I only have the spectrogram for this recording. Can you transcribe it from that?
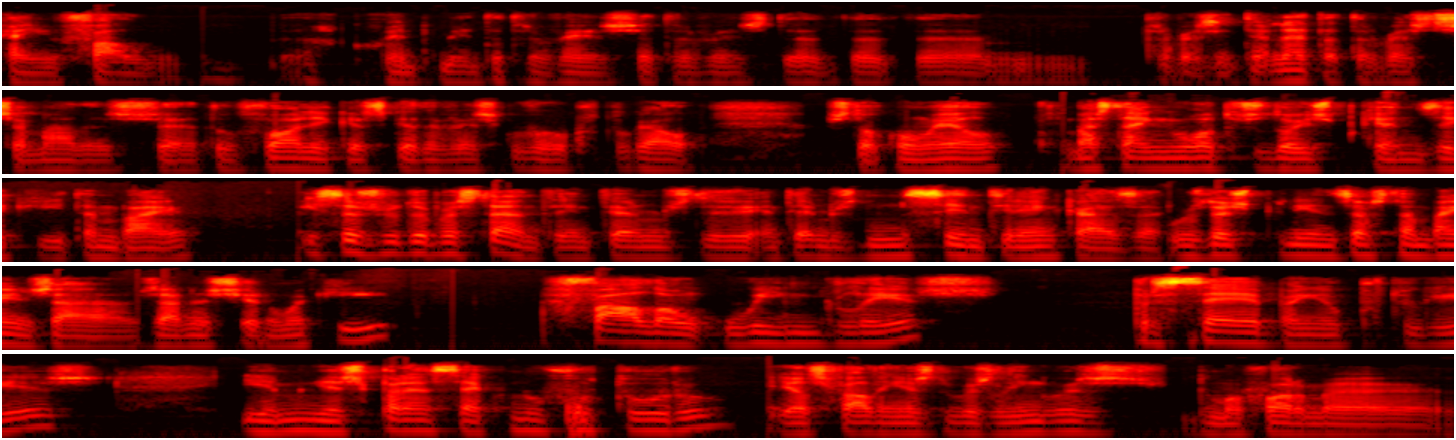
quem falo recorrentemente através, através, da, da, da, através da internet, através de chamadas uh, telefónicas, cada vez que vou a Portugal estou com ele, mas tenho outros dois pequenos aqui também. Isso ajuda bastante em termos de, em termos de me sentir em casa. Os dois pequeninos, eles também já, já nasceram aqui, falam o inglês, percebem o português e a minha esperança é que no futuro eles falem as duas línguas de uma forma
